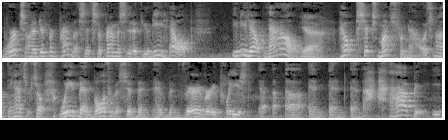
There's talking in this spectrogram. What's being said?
works on a different premise. It's the premise that if you need help, you need help now. Yeah. Help six months from now. It's not the answer. So we've been, both of us have been have been very, very pleased uh, uh, and and and happy.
